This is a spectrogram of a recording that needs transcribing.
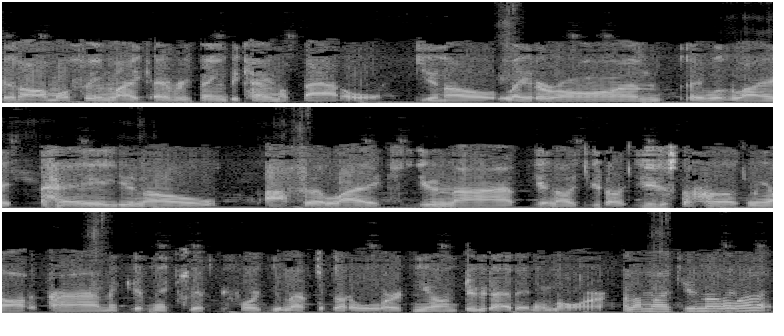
It almost seemed like everything became a battle. You know, later on, it was like, hey, you know, I feel like you're not, you know, you don't, you used to hug me all the time and give me a kiss before you left to go to work and you don't do that anymore. And I'm like, you know what?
